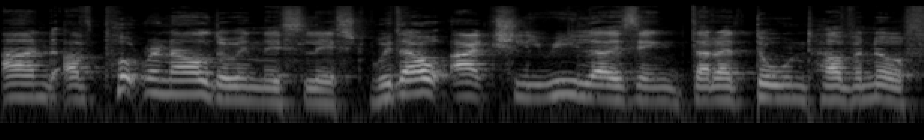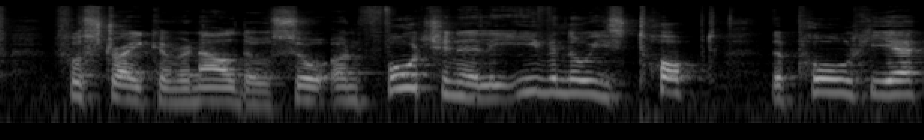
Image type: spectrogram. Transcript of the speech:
and I've put Ronaldo in this list without actually realising that I don't have enough for striker Ronaldo. So unfortunately, even though he's topped the poll here,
